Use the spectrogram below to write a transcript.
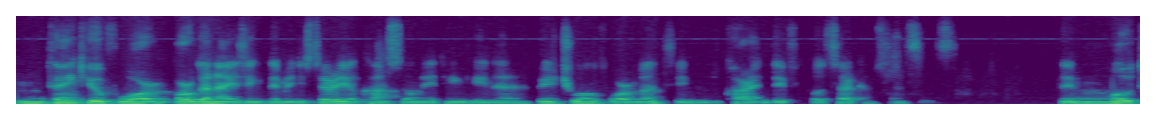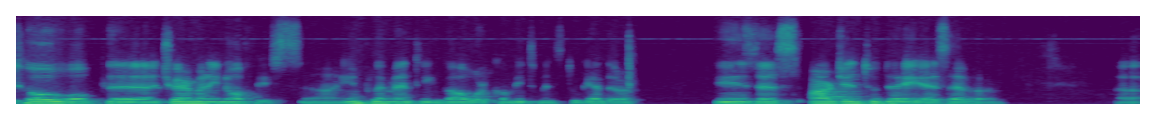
mm, thank you for organizing the Ministerial Council meeting in a virtual format in current difficult circumstances. The motto of the chairman in office, uh, implementing our commitments together, is as urgent today as ever. Uh,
